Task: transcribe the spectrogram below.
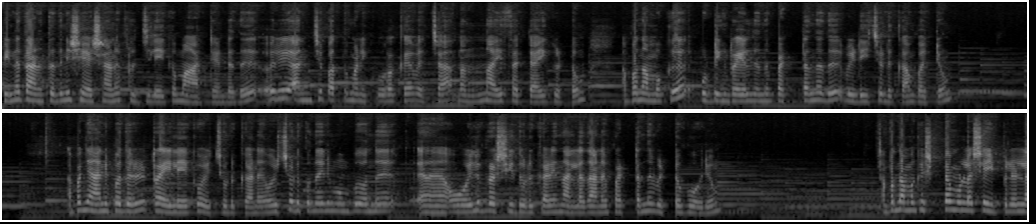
പിന്നെ തണുത്തതിന് ശേഷമാണ് ഫ്രിഡ്ജിലേക്ക് മാറ്റേണ്ടത്. ഒരു അഞ്ച് പത്ത് മണിക്കൂറൊക്കെ വെച്ചാൽ നന്നായി സെറ്റായി കിട്ടും. അപ്പോൾ നമുക്ക് പുഡിംഗ് ട്രെയിൽ നിന്ന് പെട്ടെന്ന് ഇത് വിടിയിച്ചെടുക്കാൻ പറ്റും. അപ്പോൾ ഞാനിപ്പോൾ ഇതൊരു ട്രൈയിലേക്ക് ഒഴിച്ചു കൊടുക്കുകയാണ് ഒഴിച്ചു കൊടുക്കുന്നതിന് മുമ്പ് ഒന്ന് ഓയിൽ ബ്രഷ് ചെയ്ത് കൊടുക്കുകയാണെങ്കിൽ നല്ലതാണ്. പെട്ടെന്ന് വിട്ടുപോരും അപ്പോൾ നമുക്ക് ഇഷ്ടമുള്ള ഷേപ്പിലുള്ള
